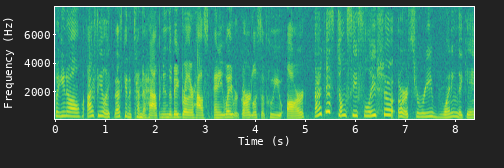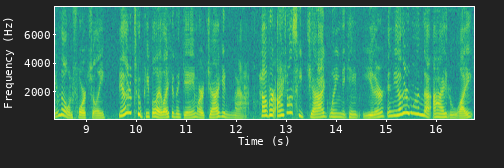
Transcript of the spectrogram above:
but you know, I feel like that's going to tend to happen in the Big Brother house anyway, regardless of who you are. I just don't see Felicia or Cirie winning the game, though, unfortunately. The other two people I like in the game are Jag and Matt. However, I don't see Jag winning the game either. And the other one that I like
